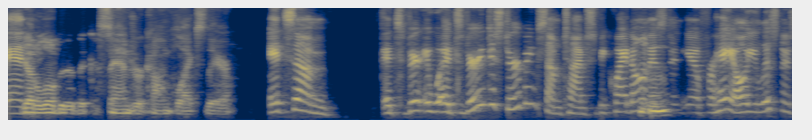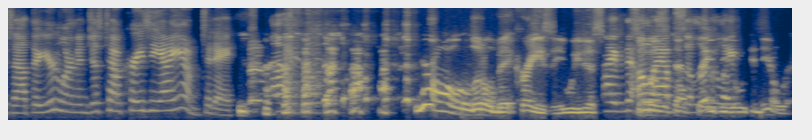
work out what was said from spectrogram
And you got a little bit of the Cassandra complex there. It's, um, it's very it's very disturbing sometimes to be quite mm-hmm. honest mm-hmm. and, you know for hey all you listeners out there you're learning just how crazy i am today We're all a little bit crazy we just I've, oh absolutely we can deal with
